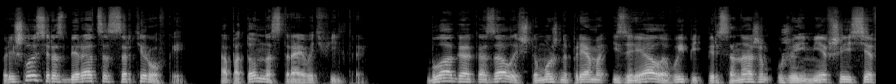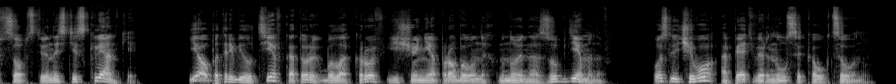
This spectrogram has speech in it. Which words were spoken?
Пришлось разбираться с сортировкой, а потом настраивать фильтры. Благо оказалось, что можно прямо из реала выпить персонажам уже имевшиеся в собственности склянки. Я употребил те, в которых была кровь еще не опробованных мной на зуб демонов, после чего опять вернулся к аукциону.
